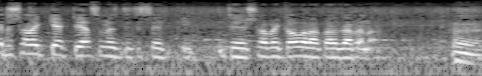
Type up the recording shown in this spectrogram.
এটা সবাইকে একটি এসএমএস দিতেছে আর কি যে সবাইকে অবহেলা করা যাবে না। হ্যাঁ।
